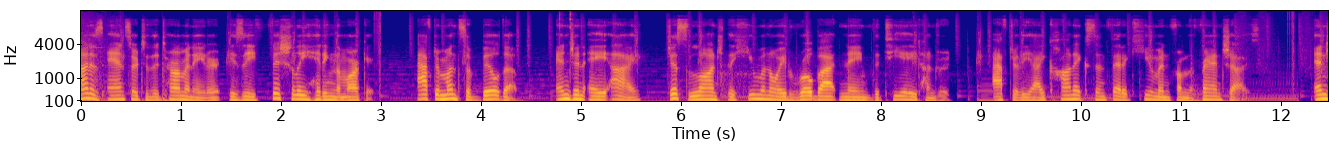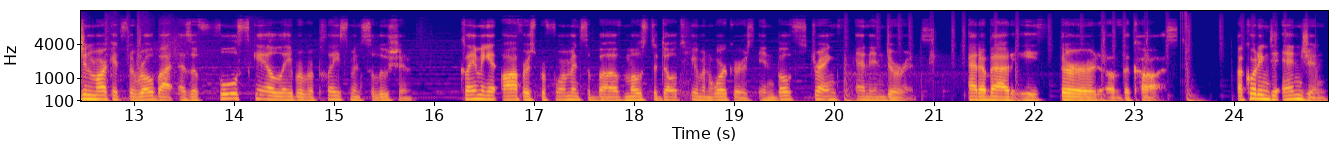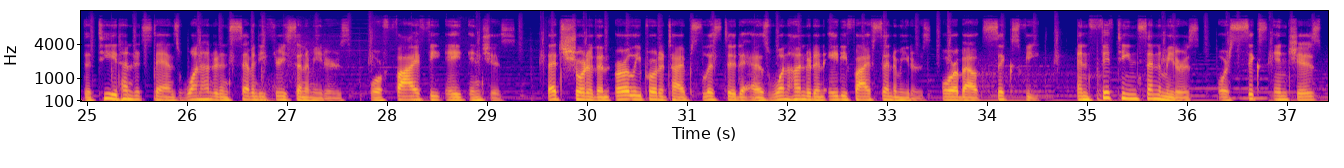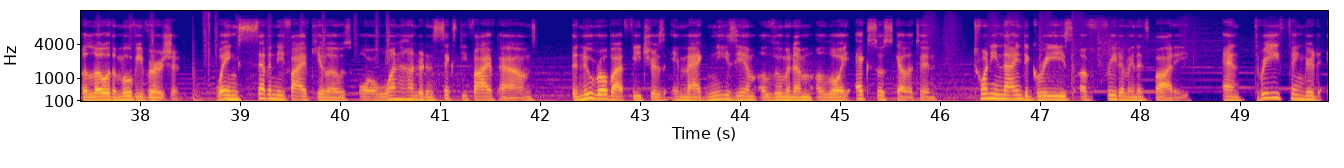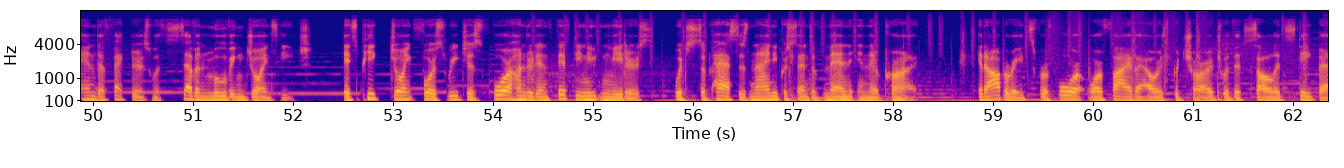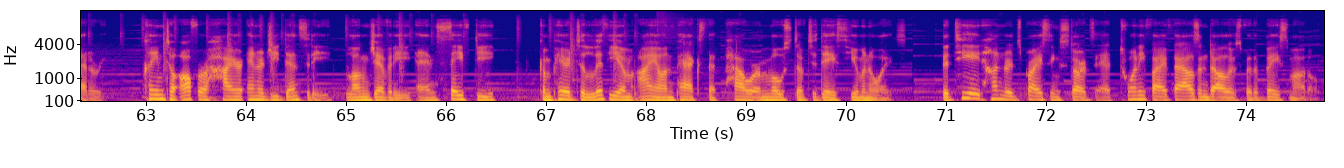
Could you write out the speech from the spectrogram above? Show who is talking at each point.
Speaker 1: China's answer to the Terminator is officially hitting the market. After months of build-up, Engine AI just launched the humanoid robot named the T-800, after the iconic synthetic human from the franchise. Engine markets the robot as a full-scale labor replacement solution, claiming it offers performance above most adult human workers in both strength and endurance, at about a third of the cost. According to Engine, the T800 stands 173 centimeters, or 5 feet 8 inches. That's shorter than early prototypes listed as 185 centimeters, or about 6 feet, and 15 centimeters, or 6 inches below the movie version. Weighing 75 kilos, or 165 pounds, the new robot features a magnesium aluminum alloy exoskeleton, 29 degrees of freedom in its body, and three fingered end effectors with seven moving joints each. Its peak joint force reaches 450 newton meters, which surpasses 90% of men in their prime. It operates for four or five hours per charge with its solid-state battery, claimed to offer higher energy density, longevity, and safety compared to lithium-ion packs that power most of today's humanoids. The T800's pricing starts at $25,000 for the base model,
